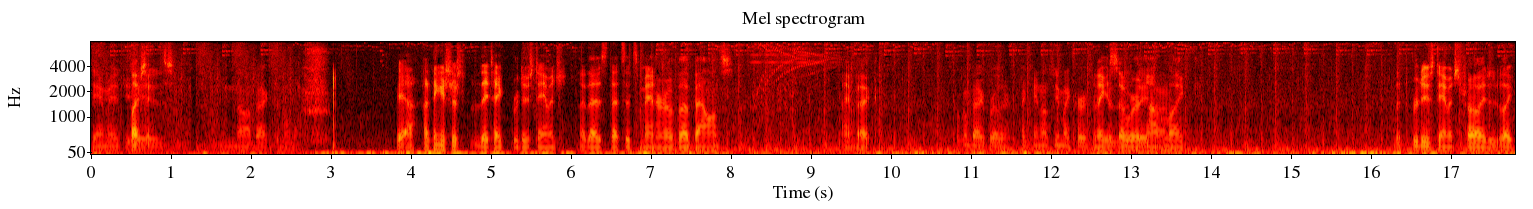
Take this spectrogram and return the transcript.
Damage Five is seconds. not back to normal. Yeah, I think it's just they take reduced damage. That is that's its manner of uh, balance. I'm back. Welcome back, brother. I cannot see my cursor. Make it so we're not like the reduced damage probably to like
